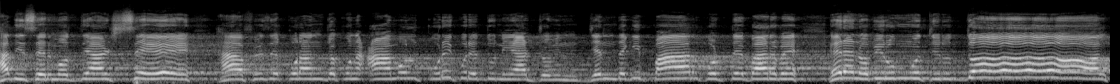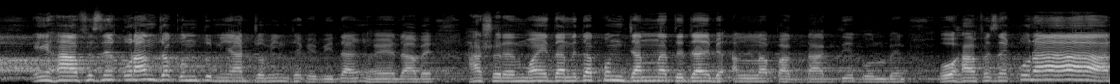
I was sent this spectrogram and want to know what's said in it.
হাদিসের মধ্যে আসছে, হাফেজে কোরআন যখন আমল করে করে দুনিয়ার জমিন জেন্দেগি পার করতে পারবে, এরা নবীর উম্মতির দল। এই হাফিজে কোরআন যখন দুনিয়ার জমিন থেকে বিদায় হয়ে যাবে হাসরের ময়দানে যখন জান্নাতে যাইবে, আল্লাহ পাক ডাক দিয়ে বলবেন, ও হাফেজে কোরআন,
